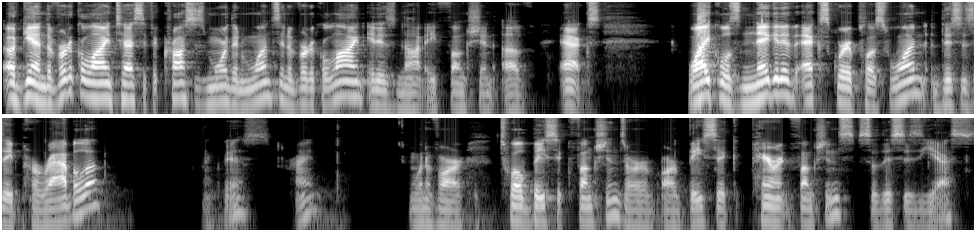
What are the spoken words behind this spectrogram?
again, the vertical line test, if it crosses more than once in a vertical line, it is not a function of x. y equals negative x squared plus 1. This is a parabola, like this, right? one of our 12 basic functions or our basic parent functions. So this is yes.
